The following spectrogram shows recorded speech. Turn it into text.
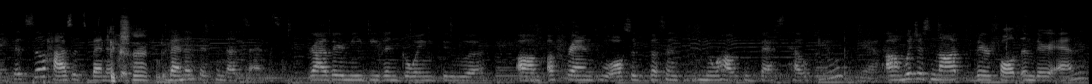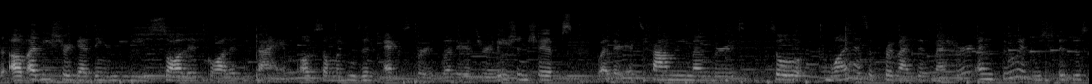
things, it still has its benefits. Exactly. Benefits in that sense. Rather maybe than going to uh, um, a friend who also doesn't know how to best help you, Yeah. um, which is not their fault in their end. Um, at least you're getting really solid quality time of someone who's an expert, whether it's relationships, whether it's family members. So one, it's a preventive measure, and two, it was it's just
